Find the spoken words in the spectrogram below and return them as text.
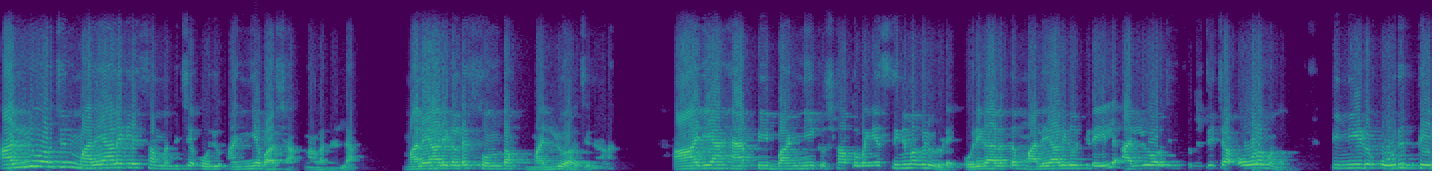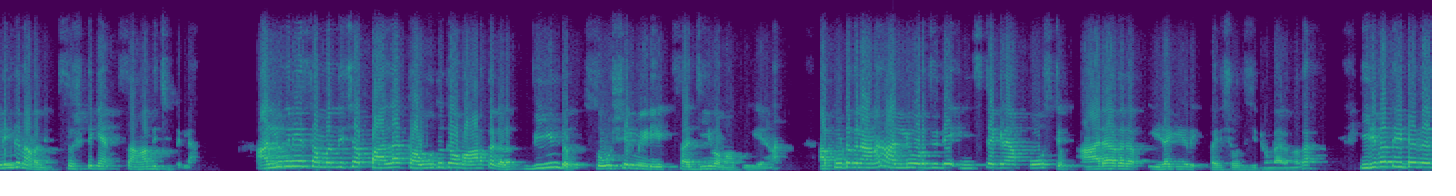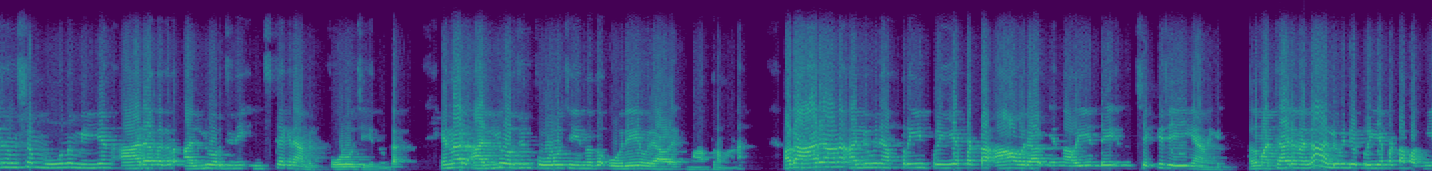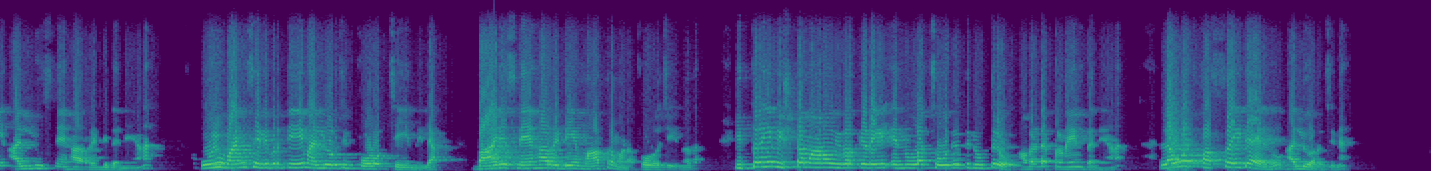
അല്ലു അർജുൻ മലയാളികളെ സംബന്ധിച്ച് ഒരു അന്യഭാഷ നടനല്ല. മലയാളികളുടെ സ്വന്തം മല്ലു അർജുനാണ്. ആര്യ ഹാപ്പി ബണ്ണി കൃഷ്ണ തുടങ്ങിയ സിനിമകളിലൂടെ ഒരു കാലത്ത് മലയാളികൾക്കിടയിൽ അല്ലു അർജുൻ സൃഷ്ടിച്ച ഓളമൊന്നും പിന്നീട് ഒരു തെലുങ്ക് നടനും സൃഷ്ടിക്കാൻ സാധിച്ചിട്ടില്ല. അല്ലുവിനെ സംബന്ധിച്ച പല കൗതുക വാർത്തകളും വീണ്ടും സോഷ്യൽ മീഡിയയിൽ സജീവമാക്കുകയാണ്. അക്കൂട്ടത്തിലാണ് അല്ലു അർജുന്റെ ഇൻസ്റ്റഗ്രാം പോസ്റ്റും ആരാധകർ ഇഴകീറി പരിശോധിച്ചിട്ടുണ്ടായിരുന്നത്. ഇരുപത്തിയെട്ട് ദശാംശം മൂന്ന് മില്യൺ ആരാധകർ അല്ലു അർജുനെ ഇൻസ്റ്റാഗ്രാമിൽ ഫോളോ ചെയ്യുന്നുണ്ട്. എന്നാൽ അല്ലു അർജുൻ ഫോളോ ചെയ്യുന്നത് ഒരേ ഒരാളെ മാത്രമാണ്. അത് ആരാണ് അല്ലുവിന് അത്രയും പ്രിയപ്പെട്ട ആ ഒരാൾ എന്നറിയണ്ടേ എന്ന് ചെക്ക് ചെയ്യുകയാണെങ്കിൽ അത് മറ്റാരുമല്ല അല്ലുവിന്റെ പ്രിയപ്പെട്ട പത്നി അല്ലു സ്നേഹ റെഡ്ഡി തന്നെയാണ്. ഒരു വൺ സെലിബ്രിറ്റിയെയും അല്ലു അർജുൻ ഫോളോ ചെയ്യുന്നില്ല. ഭാര്യ സ്നേഹ റെഡ്ഡിയെ മാത്രമാണ് ഫോളോ ചെയ്യുന്നത്. ഇത്രയും ഇഷ്ടമാണോ ഇവർക്കിടയിൽ എന്നുള്ള ചോദ്യത്തിന് ഉത്തരവും അവരുടെ പ്രണയം തന്നെയാണ്. ലവ് അറ്റ് ഫസ്റ്റ് സൈറ്റ് ആയിരുന്നു അല്ലു അർജുന്.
